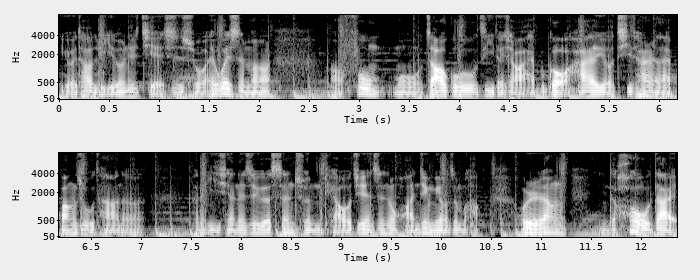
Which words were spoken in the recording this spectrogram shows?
有一套理论去解释说，哎，为什么啊父母照顾自己的小孩还不够，还要有其他人来帮助他呢？ 可能以前的这个生存条件、生存环境没有这么好，为了让你的后代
